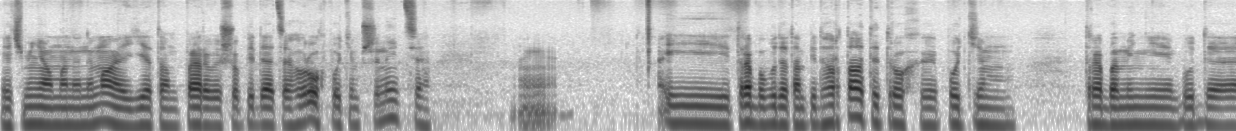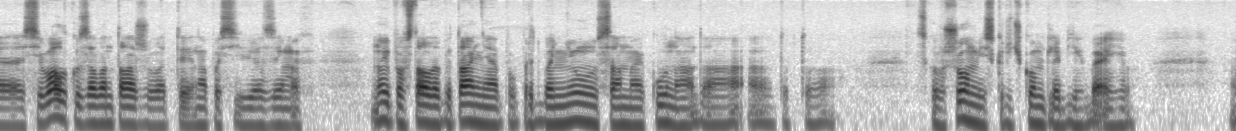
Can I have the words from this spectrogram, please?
Ячменя в мене немає, є там перший, що піде, це горох, потім пшениця. І треба буде там підгортати трохи, потім треба мені буде сівалку завантажувати на посіві озимих. Ну і повстало питання по придбанню саме куна, да, е, тобто з ковшом і з крючком для бігбегів. Е,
